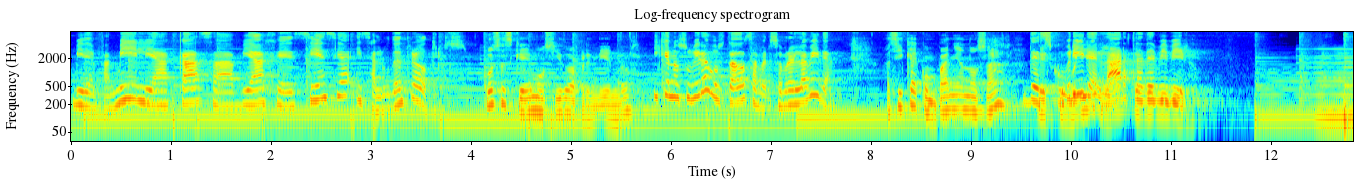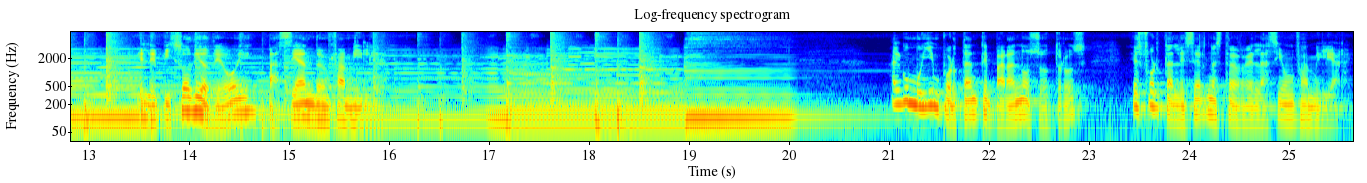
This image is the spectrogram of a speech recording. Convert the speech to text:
vida en familia, casa, viajes, ciencia y salud, entre otros. Cosas que hemos ido aprendiendo y que nos hubiera gustado saber sobre la vida. Así que acompáñanos a Descubrir, Descubrir el, arte de vivir. El episodio de hoy, Paseando en familia. Algo muy importante para nosotros es fortalecer nuestra relación familiar.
